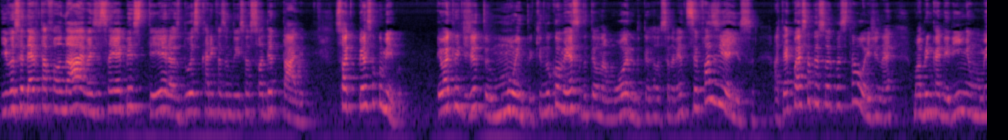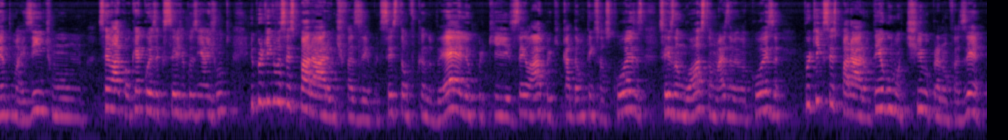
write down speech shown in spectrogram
E você deve estar tá falando, ah, mas isso aí é besteira, as duas ficarem fazendo isso é só detalhe. Só que pensa comigo, eu acredito muito que no começo do teu namoro, do teu relacionamento, você fazia isso. Até com essa pessoa que você está hoje, né? Uma brincadeirinha, um momento mais íntimo, um, sei lá, qualquer coisa que seja cozinhar junto. E por que, que vocês pararam de fazer? Porque vocês estão ficando velho, porque, sei lá, porque cada um tem suas coisas, vocês não gostam mais da mesma coisa. Por que, que vocês pararam? Tem algum motivo para não fazer?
